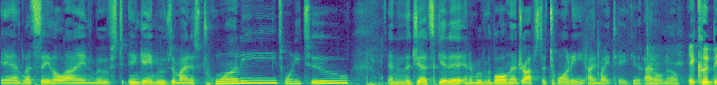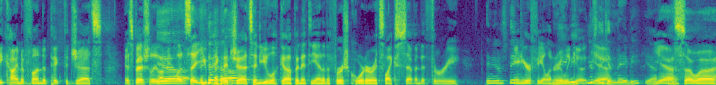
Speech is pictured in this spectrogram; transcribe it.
and let's say the line moves to in game moves to minus 20, 22, and then the Jets get it and are moving the ball and that drops to 20, I might take it. I don't know. It could be kind of fun to pick the Jets, especially. I mean, let's say you pick the Jets and you look up, and at the end of the first quarter, it's like seven to three. And you're, thinking, you're feeling really good, You're yeah. thinking maybe. Yeah. Yeah, so uh,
